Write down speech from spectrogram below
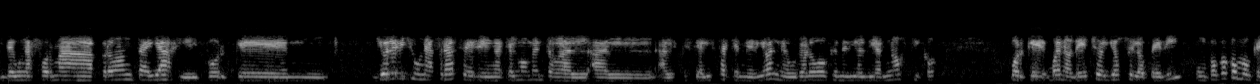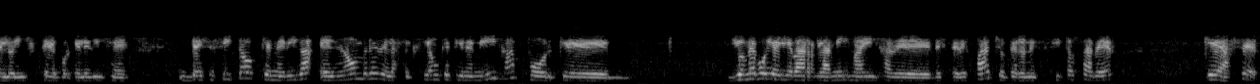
de una forma pronta y ágil, porque mm, yo le dije una frase en aquel momento al, al, al especialista que me dio, al neurólogo que me dio el diagnóstico, porque, bueno, de hecho yo se lo pedí, un poco como que lo insté, porque le dije, necesito que me diga el nombre de la afección que tiene mi hija, porque yo me voy a llevar la misma hija de este despacho, pero necesito saber qué hacer.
